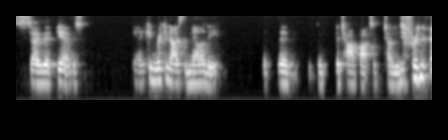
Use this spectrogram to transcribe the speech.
so that yeah, there's you know you can recognize the melody. The, the, the guitar parts are totally different.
